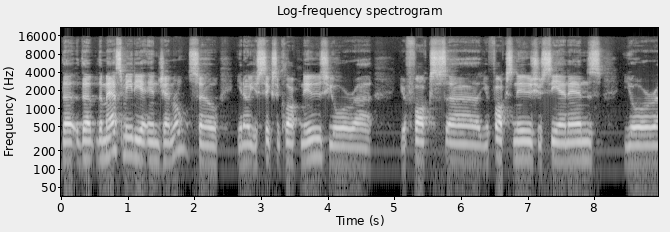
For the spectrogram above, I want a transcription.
the, the the mass media in general. So you know your six o'clock news, your uh, your Fox uh, your Fox News, your CNNs, your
